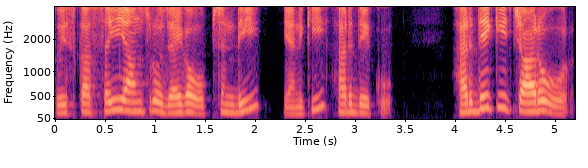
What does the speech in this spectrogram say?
तो इसका सही आंसर हो जाएगा ऑप्शन डी यानी कि हृदय को। हृदय की चारों ओर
